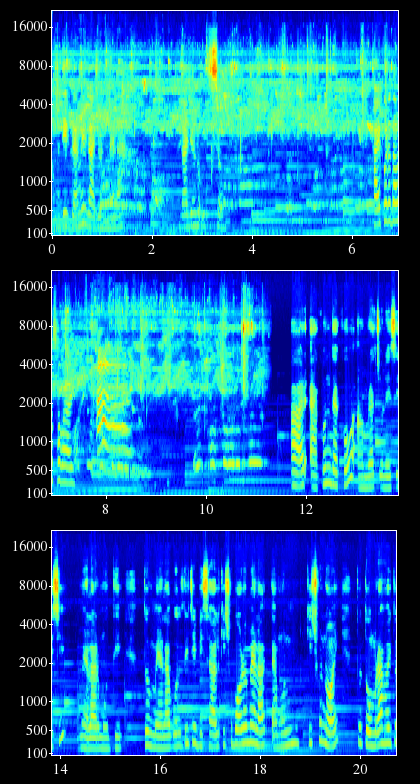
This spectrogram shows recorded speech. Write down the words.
আমাদের গ্রামের গাজন মেলা, গাজন উৎসব। হাই করে দাও সবাই। আর এখন দেখো আমরা চলে এসেছি মেলার মধ্যে। তো মেলা বলতে যে বিশাল কিছু বড় মেলা তেমন কিছু নয় তো তোমরা হয়তো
